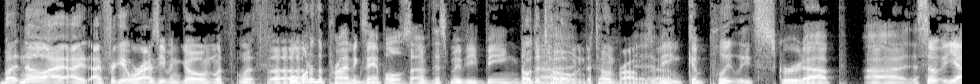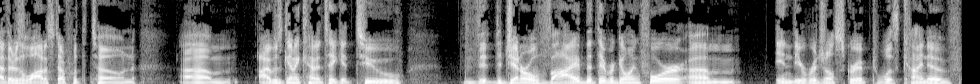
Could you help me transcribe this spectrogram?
But no, I, I I forget where I was even going with with uh, well, one of the prime examples of this movie being oh the uh, tone, the tone problems. yeah. being completely screwed up. Uh, so yeah, there's a lot of stuff with the tone. Um, I was gonna kind of take it to the the general vibe that they were going for um, in the original script was kind of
